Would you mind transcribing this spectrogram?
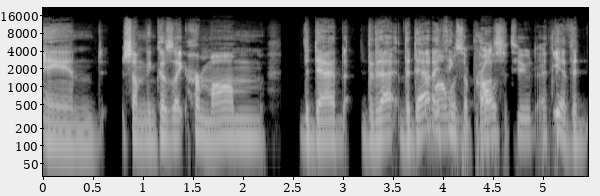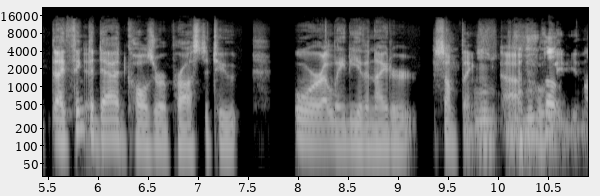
and something. Because like her mom, the dad, the dad, the dad, I think was a calls- prostitute I think. Yeah, the I think Yeah. the dad calls her a prostitute or a lady of the night or something. Uh, l- Well, Lady of the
